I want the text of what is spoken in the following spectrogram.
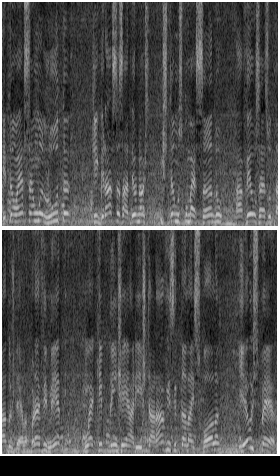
Então essa é uma luta que graças a Deus nós estamos começando a ver os resultados dela. Brevemente, uma equipe de engenharia estará visitando a escola e eu espero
